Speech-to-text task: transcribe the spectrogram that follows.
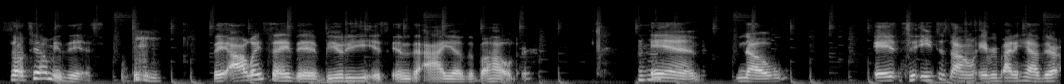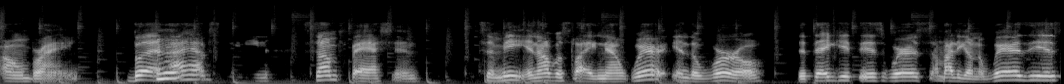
So tell me this. they always say that beauty is in the eye of the beholder. Mm-hmm. And no, it to each his own. Everybody have their own brain. But mm-hmm. I have seen some fashion to me, and I was like, now where in the world did they get this? Where is somebody going to wear this?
